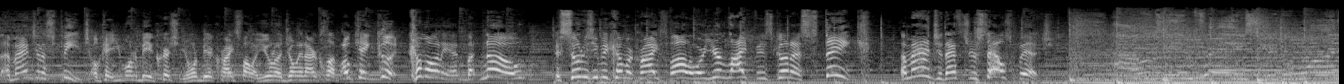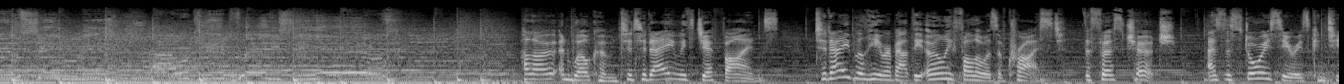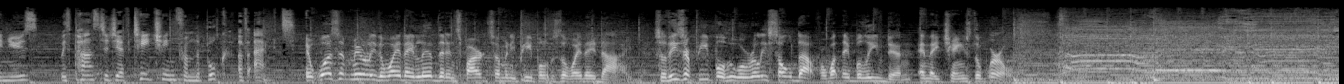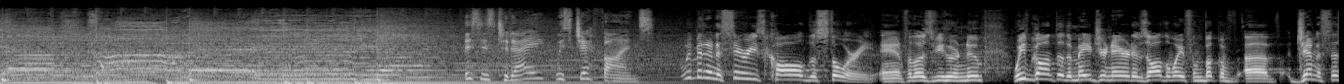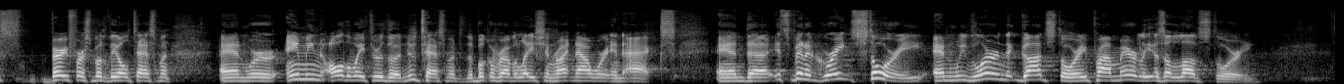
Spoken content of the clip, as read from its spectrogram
Imagine a speech. Okay, you want to be a Christian. You want to be a Christ follower. You want to join our club. Okay, good. Come on in. But no, as soon as you become a Christ follower, your life is going to stink. Imagine that's your sales pitch. Hello and welcome to Today with Jeff Vines. Today we'll hear about the early followers of Christ, the first church, as the story series continues with Pastor Jeff teaching from the book of Acts. It wasn't merely the way they lived that inspired so many people, it was the way they died. So these are people who were really sold out for what they believed in, and they changed the world. This is Today with Jeff Vines. We've been in a series called The Story. And for those of you who are new, we've gone through the major narratives all the way from the book of, of Genesis, very first book of the Old Testament, and we're aiming all the way through the New Testament to the book of Revelation. Right now we're in Acts. And uh, it's been a great story, and we've learned that God's story primarily is a love story.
